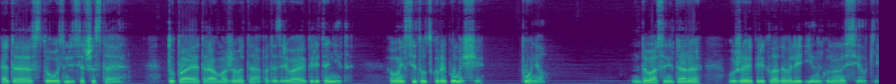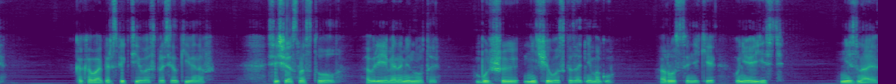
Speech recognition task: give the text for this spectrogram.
Это 186-я. Тупая травма живота, подозреваю перитонит. В институт скорой помощи? Понял. Два санитара уже перекладывали Ингу на носилки. «Какова перспектива?» – спросил Кивинов. «Сейчас на стол». Время на минуты. Больше ничего сказать не могу. Родственники у нее есть? Не знаю,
